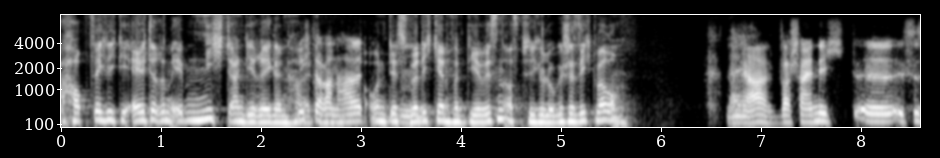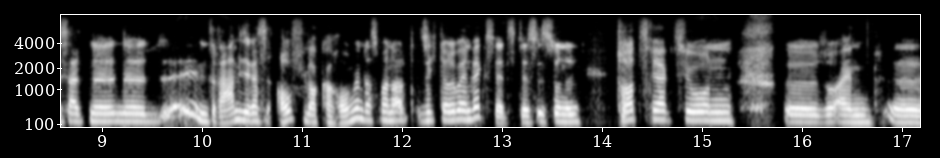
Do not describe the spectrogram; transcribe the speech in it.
hauptsächlich die Älteren eben nicht an die Regeln halten. daran halten. Und das Mhm. würde ich gerne von dir wissen, aus psychologischer Sicht, warum. Naja, wahrscheinlich äh, ist es halt eine, eine, im Rahmen dieser ganzen Auflockerungen, dass man halt sich darüber hinwegsetzt. Das ist so eine Trotzreaktion, äh, so ein, äh,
